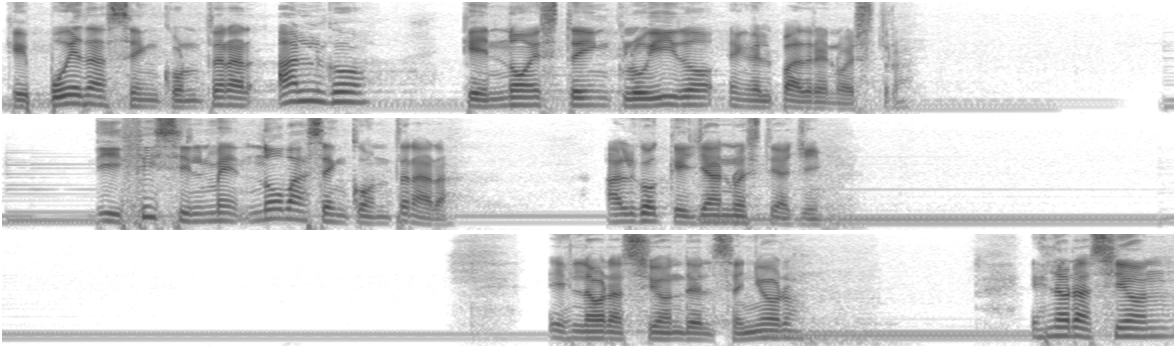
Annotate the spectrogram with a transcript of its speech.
que puedas encontrar algo que no esté incluido en el Padre Nuestro. Difícilmente no vas a encontrar algo que ya no esté allí. Es la oración del Señor. Es la oración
